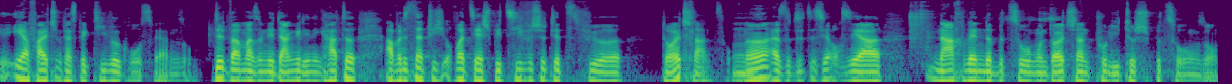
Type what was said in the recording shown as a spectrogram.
eher falschen Perspektive groß werden, so. Das war mal so ein Gedanke, den ich hatte, aber das ist natürlich auch was sehr Spezifisches jetzt für Deutschland, so, Mhm. ne? Also das ist ja auch sehr nachwendebezogen und Deutschland politisch bezogen, so.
